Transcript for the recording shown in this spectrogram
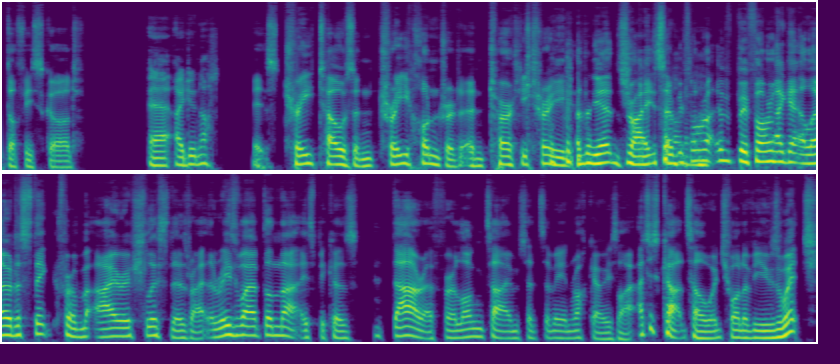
Duffy scored? Uh, I do not. It's three thousand three hundred and thirty-three the end, right? So oh, before I, before I get a load of stick from Irish listeners, right? The reason why I've done that is because Darragh, for a long time, said to me and Rocco, he's like, I just can't tell which one of you is which.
